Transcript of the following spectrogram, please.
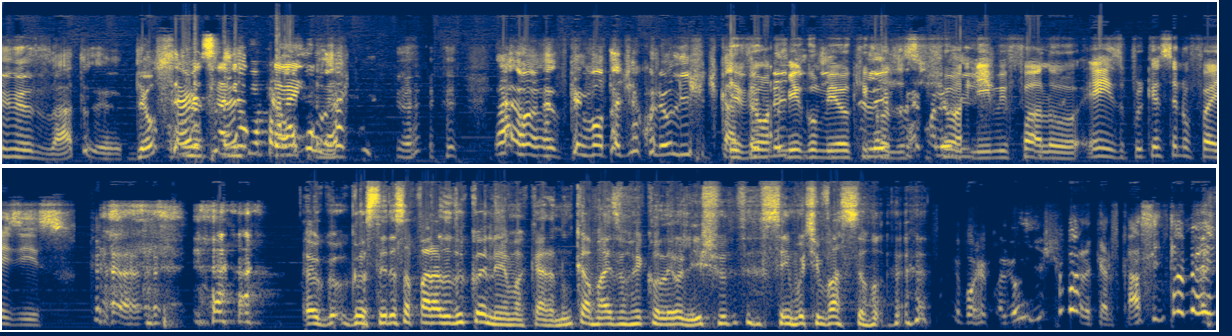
Exato. Deu certo, né? praia, Pô, moleque. É, eu- fiquei com vontade de recolher o lixo de casa. Teve um amigo de- meu que quando assistiu o anime falou, Enzo, por que você não faz isso? Eu go- gostei dessa parada do Konema, cara. Nunca mais vou recolher o lixo sem motivação. Eu vou recolher o lixo, mano. Eu quero ficar assim também.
